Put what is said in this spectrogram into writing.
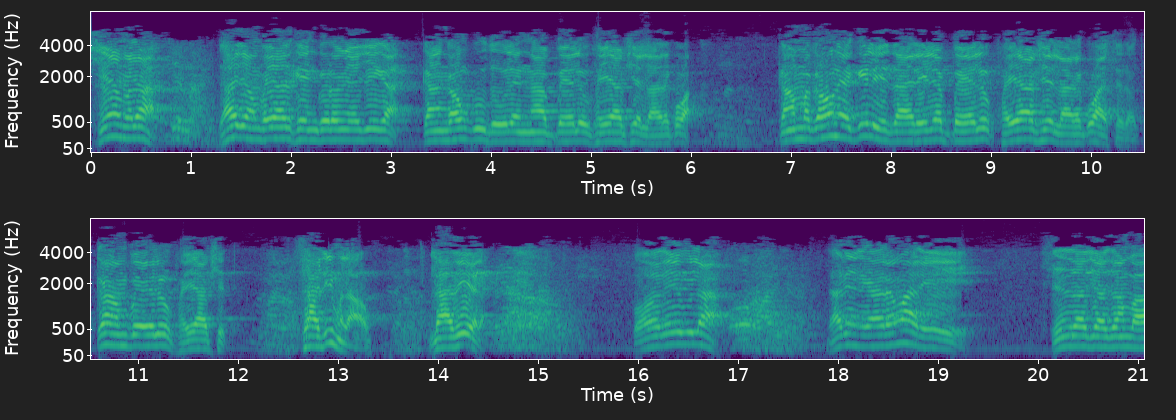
ရှင်းမလားရှင်းပါဒါကြောင့်ဘုရားသခင်ကိုရောင်မြတ်ကြီးကကံကောင်းကုသိုလ်လဲငါပယ်လို့ဖရာဖြစ်လာတယ်ကွကံမကောင်းတဲ့ကိလေသာတွေလည်းပယ်လို့ဖရာဖြစ်လာတယ်ကွဆိုတော့ကံပယ်လို့ဖရာဖြစ်တယ်ဇာတိမလားဘူးလာသေးရဲ့လားပေါ်သေးဘူးလားပေါ်ပါဗျာဒါဖြင့်ဒကာဓမ္မတွေစဉ်းစားကြစမ်းပါ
